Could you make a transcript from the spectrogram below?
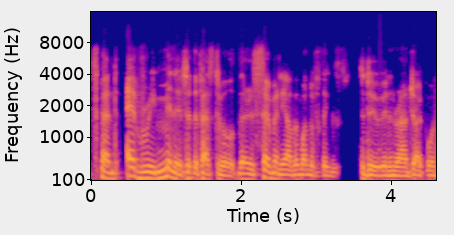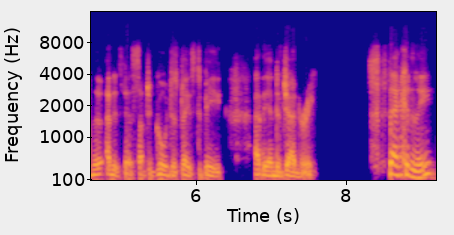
spend every minute at the festival, there are so many other wonderful things to do in and around Jaipur, and it's just such a gorgeous place to be at the end of January. Secondly,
